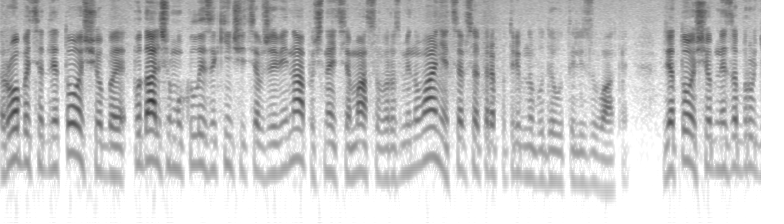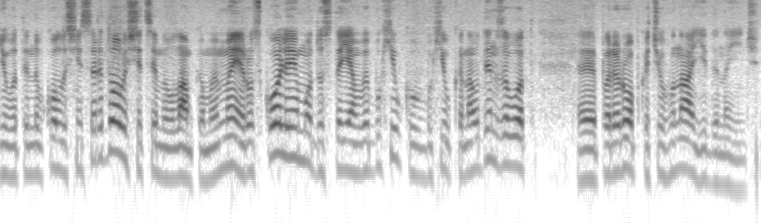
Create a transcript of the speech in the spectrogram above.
робиться для того, щоб в подальшому, коли закінчиться вже війна, почнеться масове розмінування. Це все треба потрібно буде утилізувати. Для того, щоб не забруднювати навколишнє середовище цими уламками, ми розколюємо, достаємо вибухівку. Вибухівка на один завод, е, переробка чугуна їде на інший.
